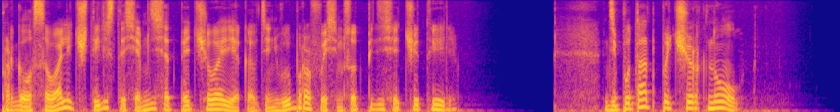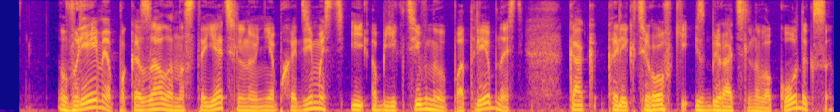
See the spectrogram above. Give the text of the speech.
проголосовали 475 человек, а в день выборов 854. Депутат подчеркнул, Время показало настоятельную необходимость и объективную потребность как корректировки избирательного кодекса,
